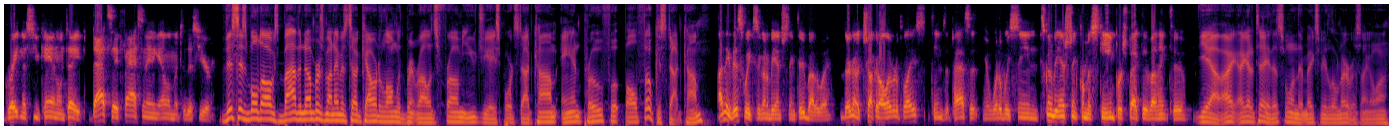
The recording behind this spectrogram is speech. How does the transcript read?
greatness you can on tape. That's a fascinating element to this year. This is Bulldogs by the numbers. My name is Tug Cowart along with Brent Rollins from UGAsports.com and ProFootballFocus.com. I think this week's is going to be interesting too. By the way, they're going to chuck it all over the place. Teams that pass it, you know, what have we seen? It's going to be interesting from a scheme perspective. I think too. Yeah, I, I got to tell you, that's one that makes me a little nervous. I ain't gonna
